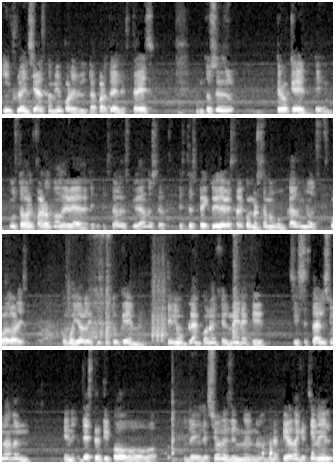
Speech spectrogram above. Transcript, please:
influenciadas también por la parte del estrés. Entonces, creo que eh, Gustavo Alfaro no debe estar descuidando este, este, aspecto y debe estar conversando con cada uno de sus jugadores. Como ya lo dijiste tú, que tenía un plan con Ángel Mena que si se está lesionando en, de este tipo de lesiones en, la pierna que tiene él,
